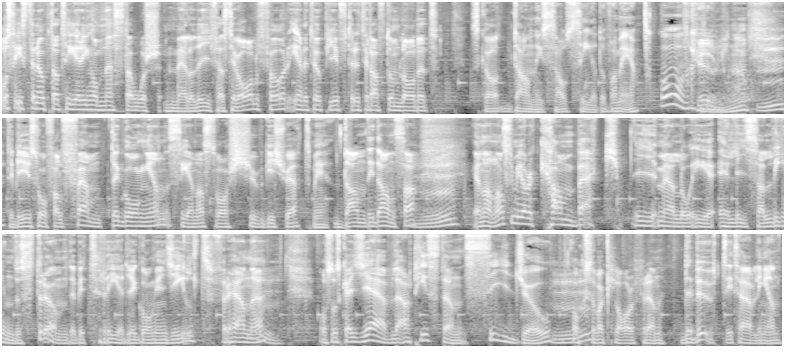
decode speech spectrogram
Och sist en uppdatering om nästa års Melodifestival, för enligt uppgifter till Aftonbladet ska Danny Saucedo vara med. Åh, vad Kul. Mm. Det blir i så fall femte gången. Senast var 2021 med Dandy Dansa. En annan som gör comeback i Mello är Elisa Lindström. Det blir tredje gången gilt för henne. Och så ska Gävleartisten C-Joe också vara klar för en debut i tävlingen.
